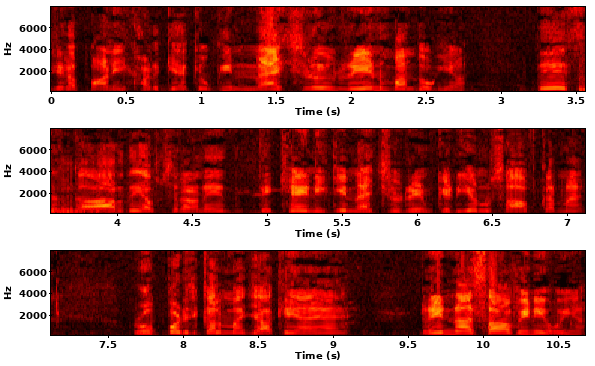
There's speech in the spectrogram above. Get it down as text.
ਜਿਹੜਾ ਪਾਣੀ ਖੜ ਗਿਆ ਕਿਉਂਕਿ ਨੈਚੁਰਲ ਡਰੇਨ ਬੰਦ ਹੋ ਗਈਆਂ। ਤੇ ਸਰਕਾਰ ਦੇ ਅਫਸਰਾਂ ਨੇ ਦੇਖਿਆ ਹੀ ਨਹੀਂ ਕਿ ਨੈਚੁਰਲ ਡਰੇਨ ਕਿਹੜੀ ਹੈ ਉਹਨੂੰ ਸਾਫ਼ ਕਰਨਾ ਰੋਪੜ ਚ ਕੱਲ ਮੈਂ ਜਾ ਕੇ ਆਇਆ ਡਰੇਨਾਂ ਸਾਫ਼ ਹੀ ਨਹੀਂ ਹੋਈਆਂ।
